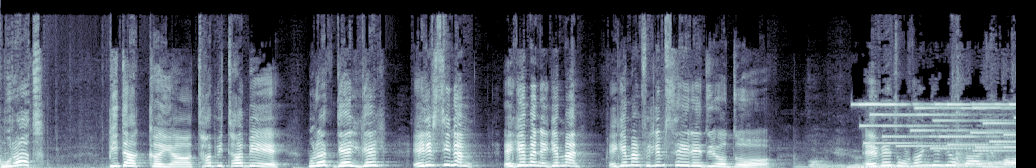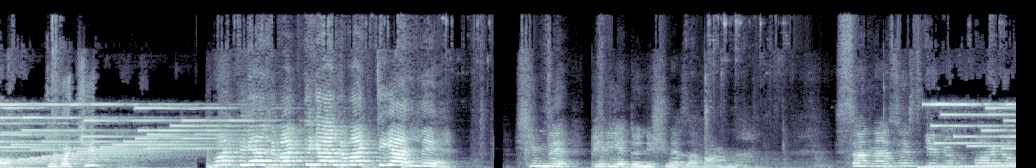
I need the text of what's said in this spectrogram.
Murat. Bir dakika ya. Tabi tabi. Murat gel gel. Elif Sinem. Egemen Egemen. Egemen film seyrediyordu. Evet oradan geliyor galiba. Dur bakayım. Vakti geldi, vakti geldi, vakti geldi. Şimdi periye dönüşme zamanı. Senden ses geliyordu pardon.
